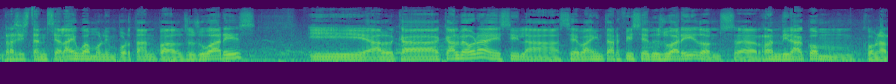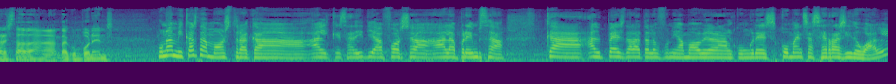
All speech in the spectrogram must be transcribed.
resistència a l'aigua molt important pels usuaris, i el que cal veure és si la seva interfície d'usuari doncs, eh, rendirà com, com la resta de, de components. Una mica es demostra que el que s'ha dit ja força a la premsa, que el pes de la telefonia mòbil en el Congrés comença a ser residual.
